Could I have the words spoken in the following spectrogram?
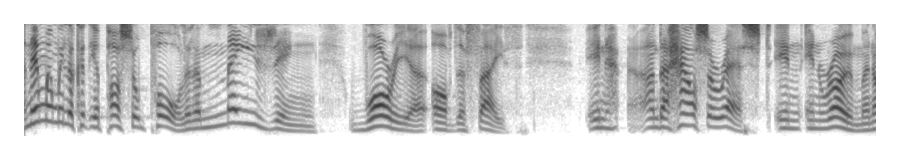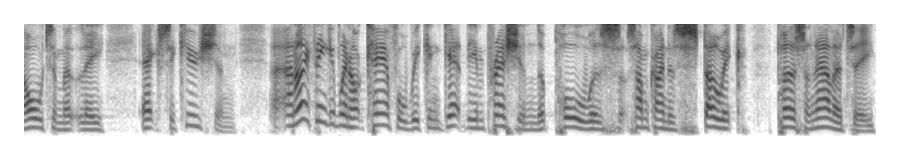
And then when we look at the Apostle Paul, an amazing warrior of the faith, in, under house arrest in, in Rome and ultimately execution. And I think if we're not careful, we can get the impression that Paul was some kind of stoic personality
